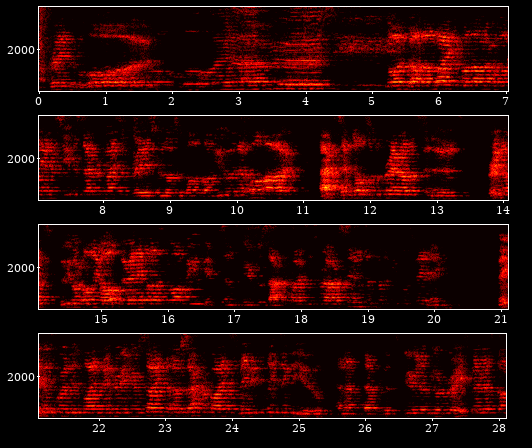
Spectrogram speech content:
must pray to the Lord. O Lord, have mercy. Lord God Almighty, Lord on our holy and receive the sacrifice of praise from those who call upon you with their whole heart. Accept also the prayer of the sinners. Bring us to your holy altar, and enable us to offer you gifts and spiritual sacrifices for our sins and for the people's failings. Make us worthy to find favor in your sight, that our sacrifice may be pleasing to you, and that, that the good spirit of your grace may rest on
